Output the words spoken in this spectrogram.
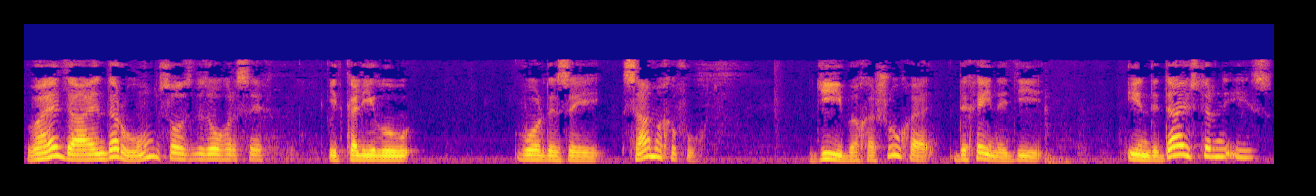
Weil daar en daarom, zoals de zoger zegt, it kalilu worden zij samengevoegd. Die bachashucha, degene die in de duisternis is,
